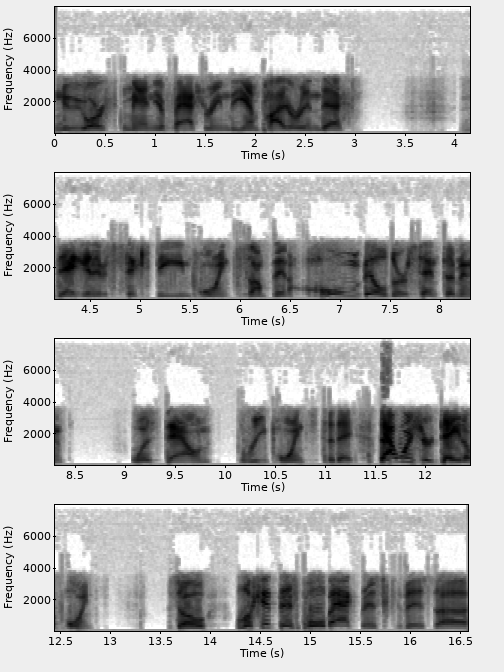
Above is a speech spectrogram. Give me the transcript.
New York manufacturing, the Empire Index, negative 16 point something. Home builder sentiment was down three points today. That was your data point. So look at this pullback, this this uh,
